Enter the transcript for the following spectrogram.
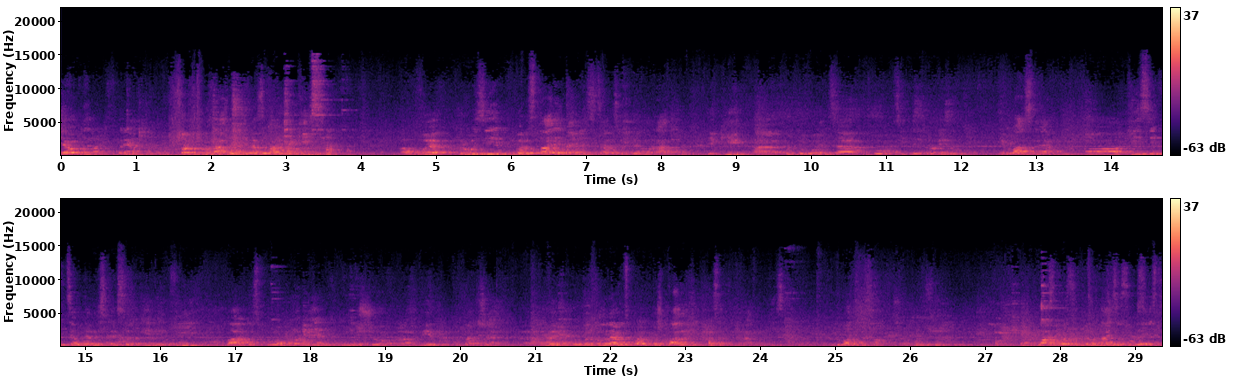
ще один варіант. Вони називають кісь. В Грузії виростає винограду, які е, культивуються по цій території. І, власне, е, кісі це один із тих сортів, які варто спробувати, тому що е, він, по-перше, ви, коли-небудь спробували куштували сорт винограду кісі? Доводилось вам? Одна із особливостей,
